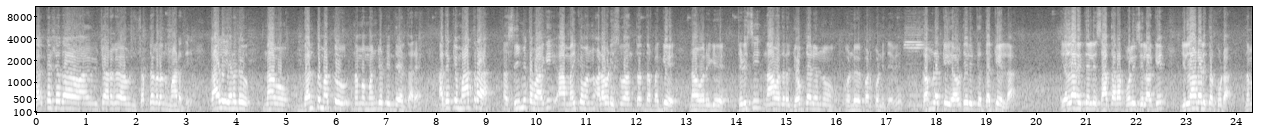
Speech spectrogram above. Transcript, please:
ಕರ್ಕಶದ ವಿಚಾರಗಳ ಶಬ್ದಗಳನ್ನು ಮಾಡದೆ, ಖಾಲಿ ಎರಡು ನಾವು ಗಂತು ಮತ್ತು ನಮ್ಮ ಮಂಜುಟ್ಟಿ ಅಂತ ಹೇಳ್ತಾರೆ. ಅದಕ್ಕೆ ಮಾತ್ರ ಸೀಮಿತವಾಗಿ ಆ ಮೈಕವನ್ನು ಅಳವಡಿಸುವಂಥದ್ದ ಬಗ್ಗೆ ನಾವು ಅವರಿಗೆ ತಿಳಿಸಿ ನಾವು ಅದರ ಜವಾಬ್ದಾರಿಯನ್ನು ಕೊಂಡು ಪಡ್ಕೊಂಡಿದ್ದೇವೆ. ಕಂಬಳಕ್ಕೆ ಯಾವುದೇ ರೀತಿಯ ಧಕ್ಕೆ ಇಲ್ಲ. ಎಲ್ಲ ರೀತಿಯಲ್ಲಿ ಸಹಕಾರ ಪೊಲೀಸ್ ಇಲಾಖೆ, ಜಿಲ್ಲಾಡಳಿತ ಕೂಡ ನಮ್ಮ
